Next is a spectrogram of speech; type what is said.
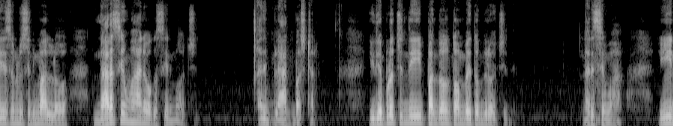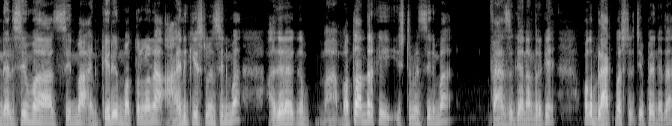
చేసిన సినిమాల్లో నరసింహ అని ఒక సినిమా వచ్చింది. అది బ్లాక్ బస్టర్. ఇది ఎప్పుడు వచ్చింది పంతొమ్మిది వందల తొంభై తొమ్మిదిలో వచ్చింది. నరసింహ. ఈ నరసింహ సినిమా ఆయన కెరీర్ మొత్తంలోనే ఆయనకి ఇష్టమైన సినిమా అదే రకంగా మొత్తం అందరికీ ఇష్టమైన సినిమా ఫ్యాన్స్ కానీ అందరికీ ఒక బ్లాక్ బస్టర్ చెప్పాను కదా.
